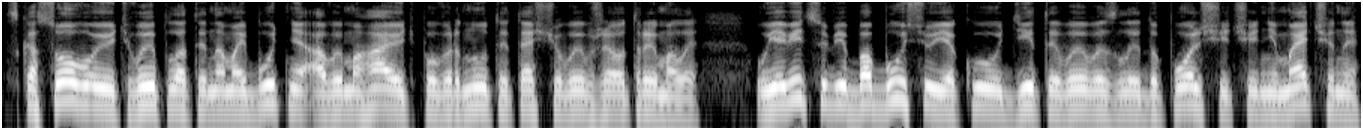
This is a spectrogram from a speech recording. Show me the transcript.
скасовують виплати на майбутнє, а вимагають повернути те, що ви вже отримали. Уявіть собі бабусю, яку діти вивезли до Польщі чи Німеччини,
